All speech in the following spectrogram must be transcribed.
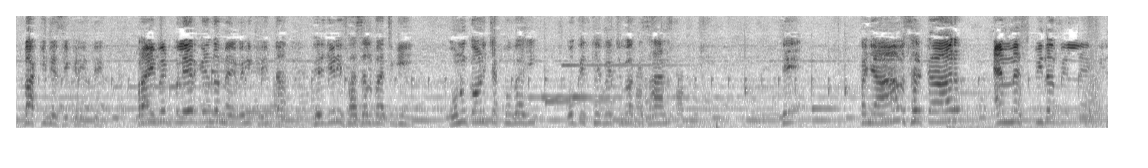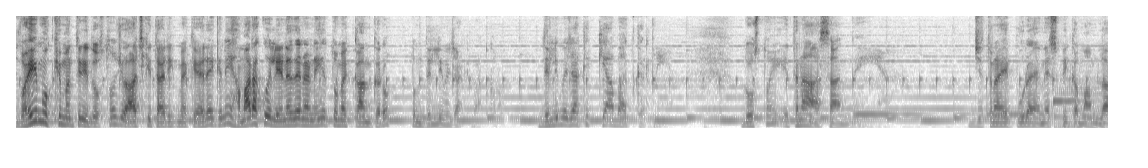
ਬਾਕੀ ਨਹੀਂ ਅਸੀਂ ਖਰੀਦਦੇ ਪ੍ਰਾਈਵੇਟ ਪਲੇਅਰ ਕਹਿੰਦਾ ਮੈਂ ਵੀ ਨਹੀਂ ਖਰੀਦਦਾ। ਫਿਰ ਜਿਹੜੀ ਫਸਲ ਬਚ ਗਈ ਉਹਨੂੰ ਕੌਣ ਚੱਕੂਗਾ ਜੀ? ਉਹ ਕਿੱਥੇ ਵੇਚੂਗਾ ਕਿਸਾਨ? ਤੇ ਪੰਜਾਬ ਸਰਕਾਰ एमएसपी का बिल वही मुख्यमंत्री दोस्तों, जो आज की तारीख में कह रहे हैं कि नहीं, हमारा कोई लेना देना नहीं है, तुम एक काम करो, तुम दिल्ली में जाके बात करो। दिल्ली में जाके क्या बात करनी है? दोस्तों इतना आसान नहीं है। जितना ये पूरा एमएसपी का मामला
